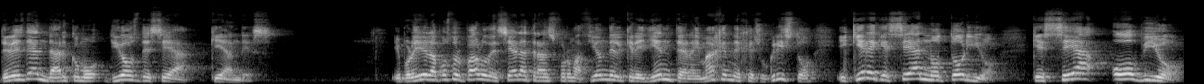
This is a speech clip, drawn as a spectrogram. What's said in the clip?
Debes de andar como Dios desea que andes. Y por ello el apóstol Pablo desea la transformación del creyente a la imagen de Jesucristo y quiere que sea notorio, que sea obvio.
